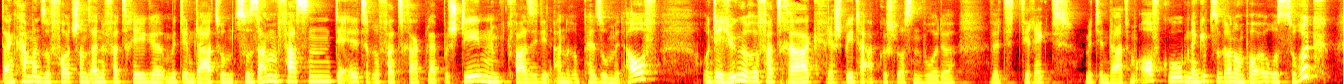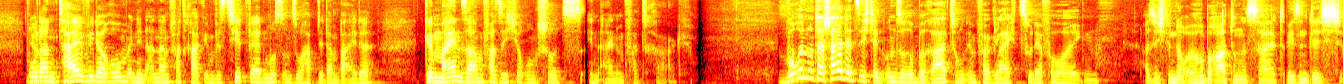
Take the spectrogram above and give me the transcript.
dann kann man sofort schon seine Verträge mit dem Datum zusammenfassen. Der ältere Vertrag bleibt bestehen, nimmt quasi die andere Person mit auf. Und der jüngere Vertrag, der später abgeschlossen wurde, wird direkt mit dem Datum aufgehoben. Dann gibt es sogar noch ein paar Euros zurück, wo ja. dann ein Teil wiederum in den anderen Vertrag investiert werden muss. Und so habt ihr dann beide gemeinsamen Versicherungsschutz in einem Vertrag. Worin unterscheidet sich denn unsere Beratung im Vergleich zu der vorherigen? Also ich finde, eure Beratung ist halt wesentlich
